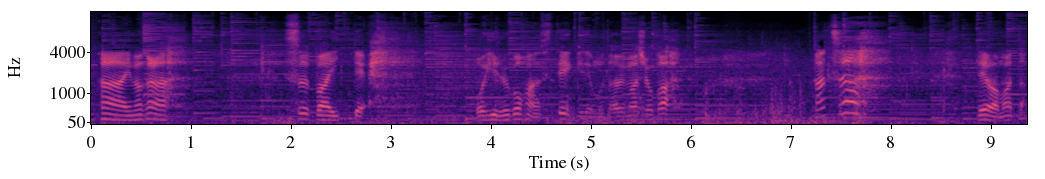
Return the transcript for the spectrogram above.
はあ今からスーパー行ってお昼ご飯ステーキでも食べましょうか。熱っではまた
